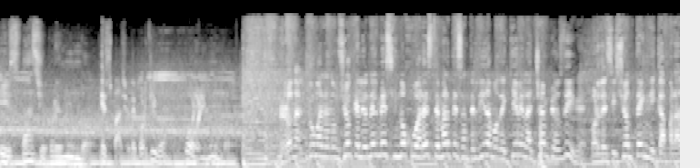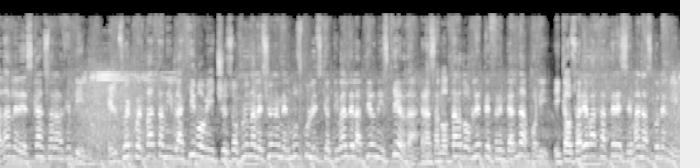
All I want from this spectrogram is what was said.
Espacio por el mundo. Espacio deportivo por el mundo. Ronald Koeman anunció que Lionel Messi no jugará este martes ante el Dinamo de Kiev en la Champions League por decisión técnica para darle descanso al argentino. El sueco Zlatan Ibrahimovic sufrió una lesión en el músculo isquiotibial de la pierna izquierda tras anotar doblete frente al Napoli y causaría baja tres semanas con el Milan.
